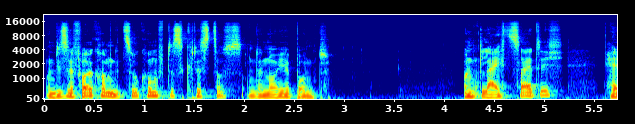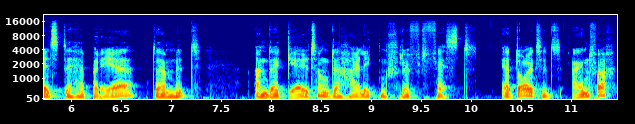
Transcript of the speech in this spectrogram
Und diese vollkommene Zukunft ist Christus und der neue Bund. Und gleichzeitig hält der Hebräer damit an der Geltung der Heiligen Schrift fest. Er deutet einfach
